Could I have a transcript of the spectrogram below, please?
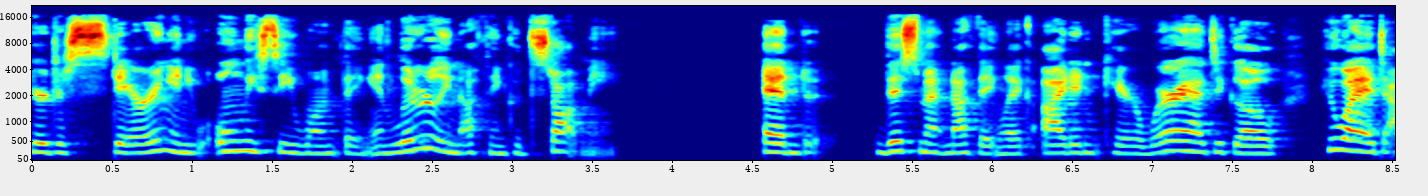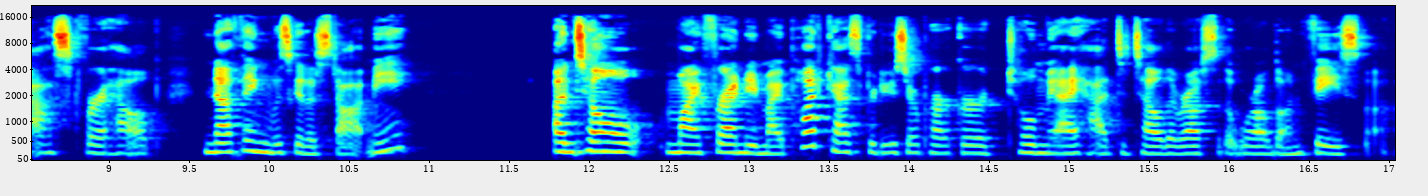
you're just staring and you only see one thing and literally nothing could stop me. And this meant nothing. Like I didn't care where I had to go, who I had to ask for help. Nothing was going to stop me until my friend and my podcast producer, Parker, told me I had to tell the rest of the world on Facebook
